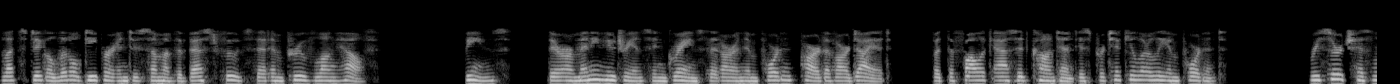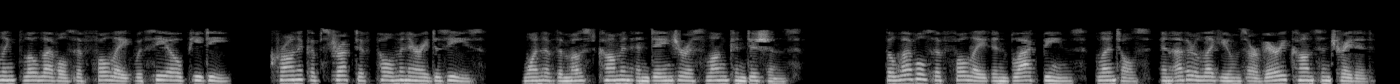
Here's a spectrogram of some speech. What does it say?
let's dig a little deeper into some of the best foods that improve lung health. Beans, there are many nutrients in grains that are an important part of our diet, but the folic acid content is particularly important. Research has linked low levels of folate with COPD, chronic obstructive pulmonary disease, one of the most common and dangerous lung conditions. The levels of folate in black beans, lentils, and other legumes are very concentrated,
